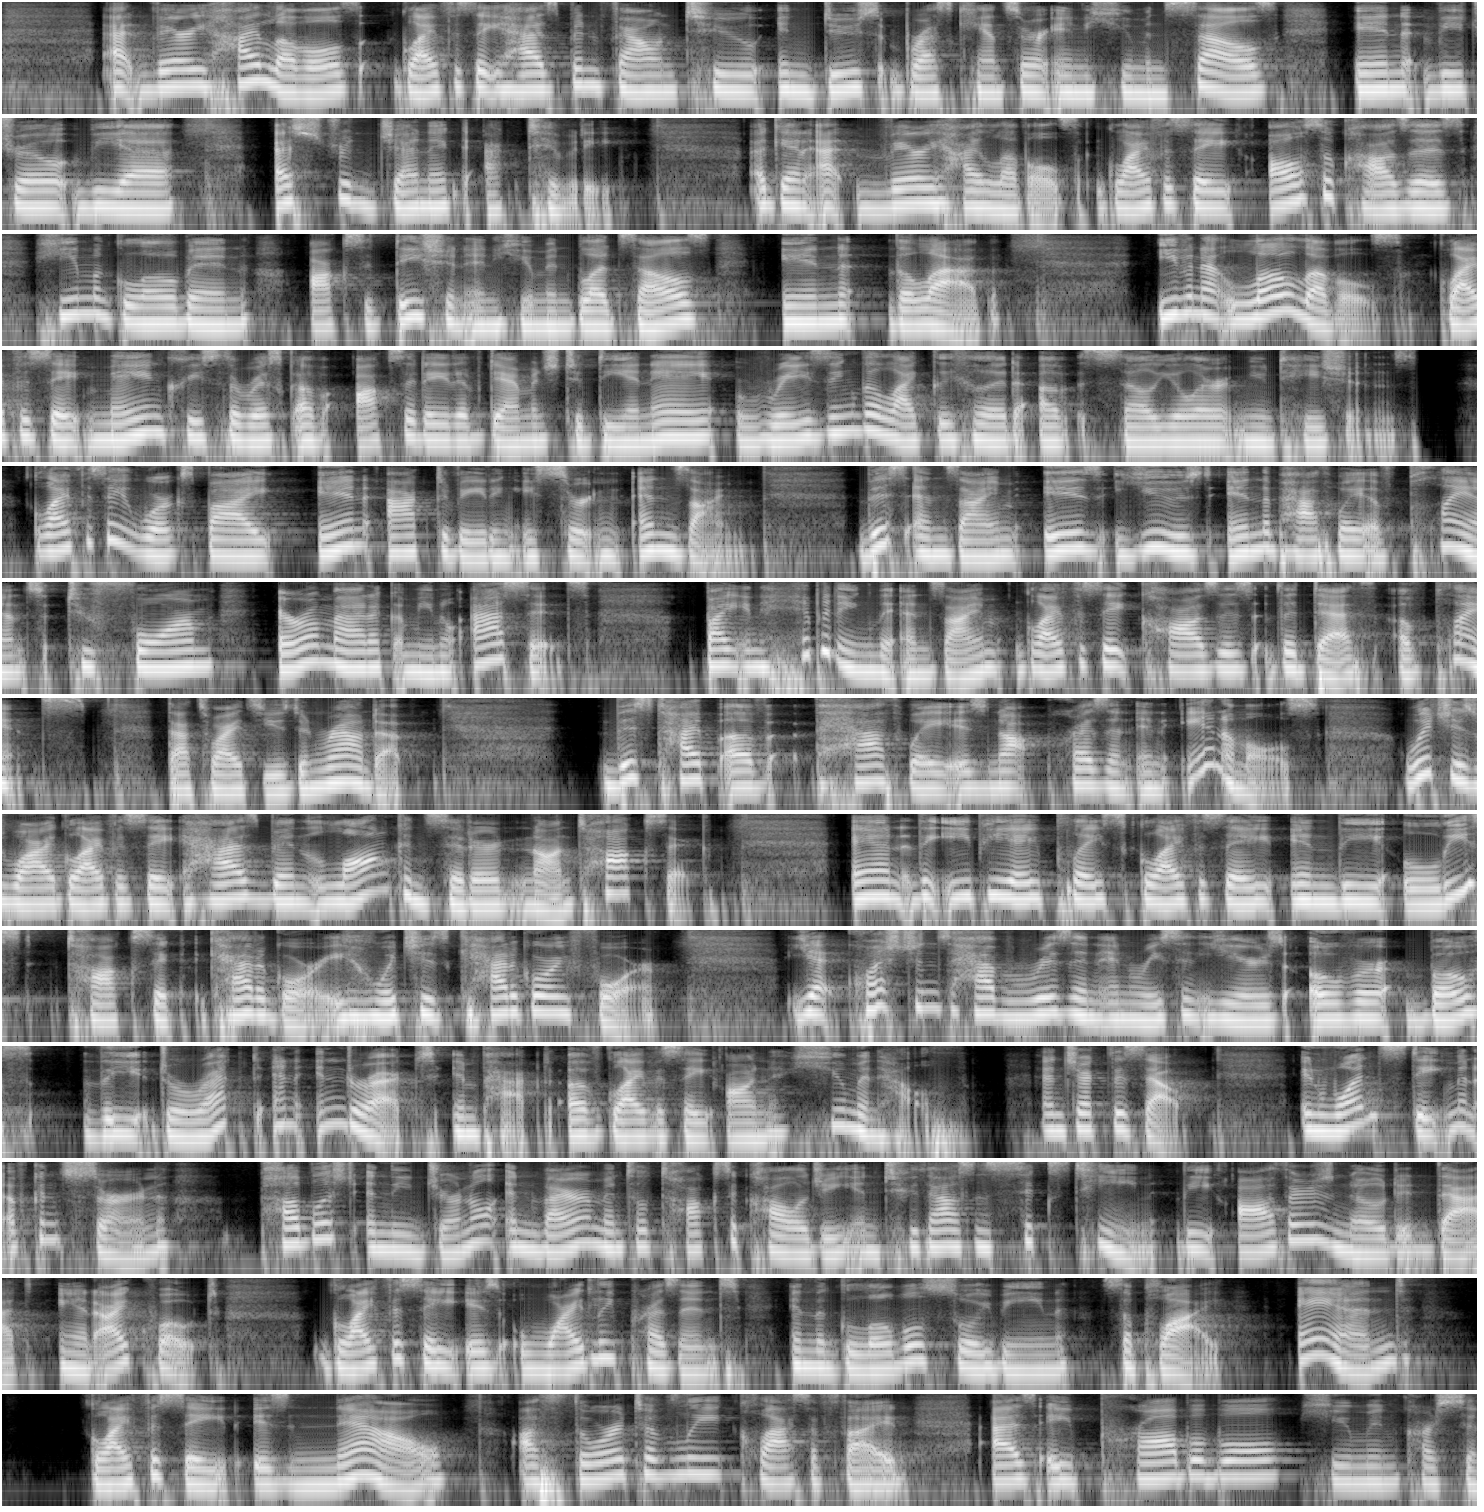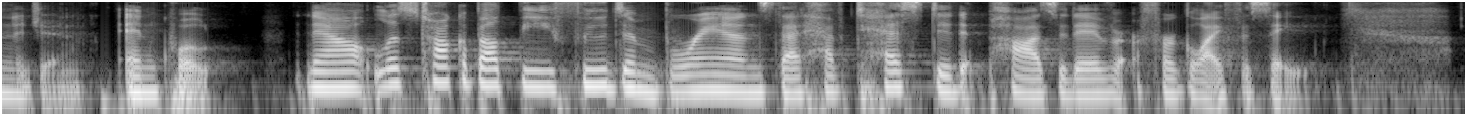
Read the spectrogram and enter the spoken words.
At very high levels, glyphosate has been found to induce breast cancer in human cells in vitro via estrogenic activity. Again, at very high levels, glyphosate also causes hemoglobin oxidation in human blood cells in the lab. Even at low levels, glyphosate may increase the risk of oxidative damage to DNA, raising the likelihood of cellular mutations. Glyphosate works by inactivating a certain enzyme. This enzyme is used in the pathway of plants to form aromatic amino acids. By inhibiting the enzyme, glyphosate causes the death of plants. That's why it's used in Roundup. This type of pathway is not present in animals, which is why glyphosate has been long considered non toxic. And the EPA placed glyphosate in the least toxic category, which is category four. Yet questions have risen in recent years over both the direct and indirect impact of glyphosate on human health. And check this out. In one statement of concern, Published in the journal Environmental Toxicology in 2016, the authors noted that, and I quote, glyphosate is widely present in the global soybean supply, and glyphosate is now authoritatively classified as a probable human carcinogen, end quote. Now, let's talk about the foods and brands that have tested positive for glyphosate.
